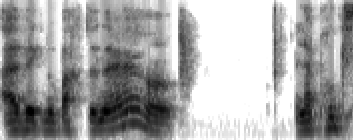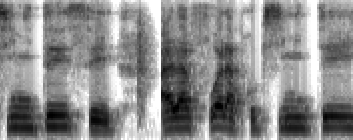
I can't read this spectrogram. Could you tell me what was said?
avec nos partenaires. La proximité, c'est à la fois la proximité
